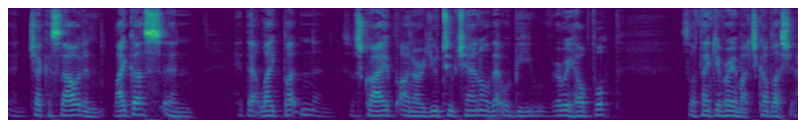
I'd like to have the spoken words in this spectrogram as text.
and check us out and like us and hit that like button and subscribe on our YouTube channel. That would be very helpful. So thank you very much. God bless you.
